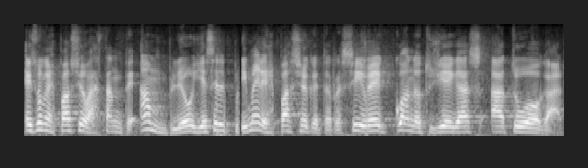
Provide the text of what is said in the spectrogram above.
Es un espacio bastante amplio y es el primer espacio que te recibe cuando tú llegas a tu hogar.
